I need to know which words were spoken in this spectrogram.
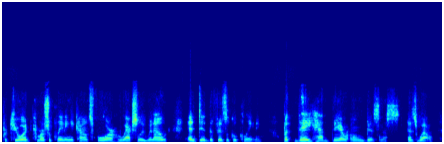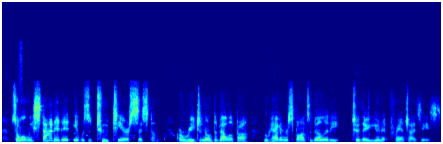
procured commercial cleaning accounts for who actually went out and did the physical cleaning. But they had their own business as well. So when we started it, it was a two tier system a regional developer who had a responsibility to their unit franchisees.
